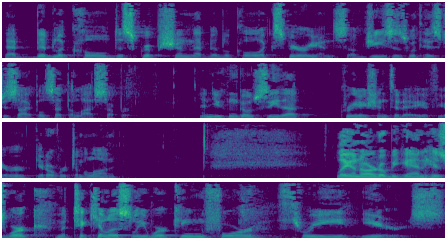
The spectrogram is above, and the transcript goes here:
that biblical description, that biblical experience of Jesus with his disciples at the Last Supper. And you can go see that creation today if you ever get over to Milan. Leonardo began his work, meticulously working for three years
